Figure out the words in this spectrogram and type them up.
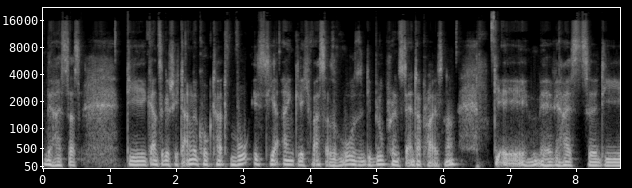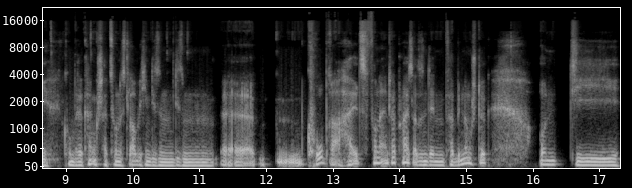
wie heißt das, die ganze Geschichte angeguckt hat, wo ist hier eigentlich was, also wo sind die Blueprints der Enterprise, ne? Die, äh, wie heißt sie, die komische Krankenstation ist, glaube ich, in diesem, diesem äh, Cobra-Hals von der Enterprise, also in dem Verbindungsstück und die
